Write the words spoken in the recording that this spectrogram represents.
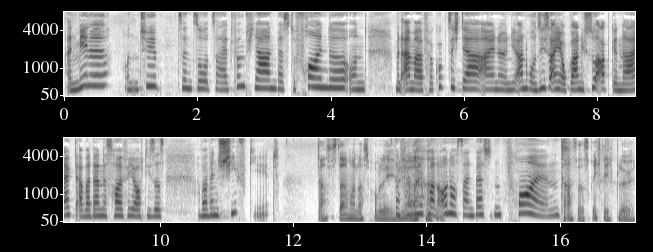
ein Mädel und ein Typ sind so seit fünf Jahren beste Freunde und mit einmal verguckt sich der eine in die andere und sie ist eigentlich auch gar nicht so abgeneigt, aber dann ist häufig auch dieses, aber wenn es schief geht, Das ist dann immer das Problem. dann ja. verliert man auch noch seinen besten Freund. Das ist richtig blöd.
